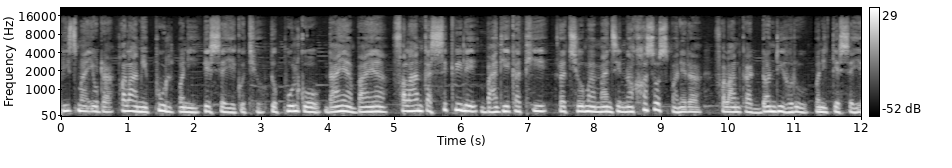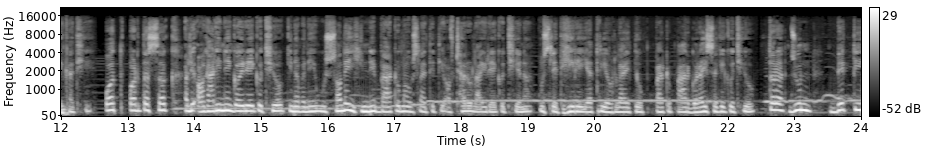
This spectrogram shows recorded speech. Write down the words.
बीचमा एउटा फलामे पुल पनि तेर्स्याइएको थियो। त्यो पुलको दायाँ बायाँ फलामका सिक्रीले बाँधिएका थिए र छेउमा मान्छे नखसोस् भनेर फलामका डन्डीहरू पनि तेर्स्याइएका थिए। पथ प्रदर्शक अलि अगाडि नै गइरहेको थियो किनभने ऊ सधैँ हिँड्ने बाटोमा उसलाई त्यति अप्ठ्यारो लागिरहेको थिएन। उसले धेरै यात्रीहरूलाई त्यो बाटो पार गराइसकेको थियो। तर जुन व्यक्ति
